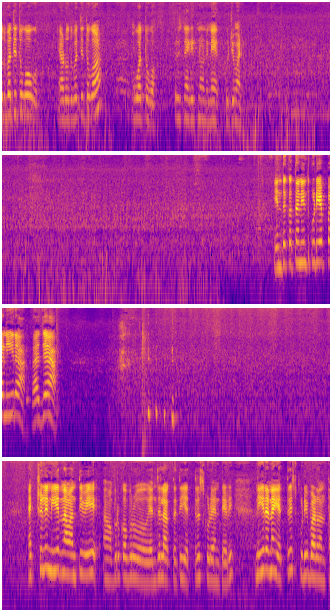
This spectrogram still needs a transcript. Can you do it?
ಉದ್ಬತ್ತಿ ತಗೋ ಎರಡು ಉದ್ಬತ್ತಿ ತಗೋ. ಹೂವು ತಗೋ. ಫ್ರಿಜ್ನಾಗ ಇಟ್ಟು ನೋಡಿ ನೇ, ಪೂಜೆ ಮಾಡಿ. ಎಂದಕತ್ತ ನಿಂತು ಕುಡಿಯಪ್ಪ ನೀರ, ರಾಜ. ಆ್ಯಕ್ಚುಲಿ ನೀರು ನಾವು ಅಂತೀವಿ ಒಬ್ರಿಗೊಬ್ರು ಎಂಜಲ್ ಆಗ್ತೈತಿ ಎತ್ತರಿಸ್ ಕುಡಿ ಅಂತೇಳಿ. ನೀರನ್ನು ಎತ್ತರಿಸಿ ಕುಡಿಬಾರ್ದು ಅಂತ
